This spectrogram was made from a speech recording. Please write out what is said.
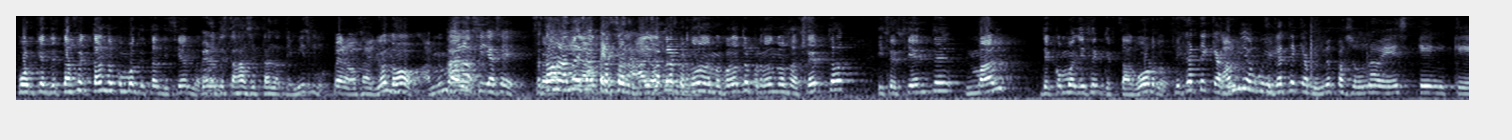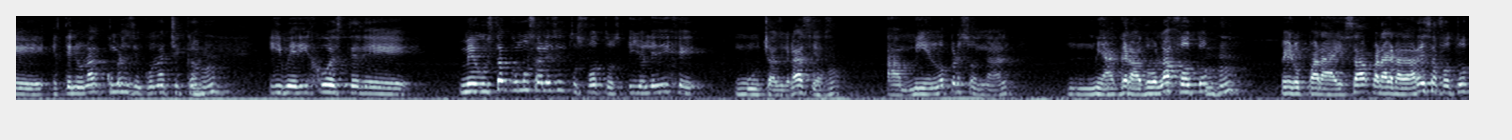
Porque te está afectando cómo te están diciendo. Pero te estás aceptando a ti mismo. Pero, o sea, yo no. A mí me Ah, vale. no, sí, ya sé. Estamos hablando a de esa otra persona. A la esa otra persona, a lo mejor otra persona nos acepta y se siente mal de cómo le dicen que está gordo. Fíjate que, a mí, Cambia, güey. fíjate que a mí me pasó una vez en que tenía una conversación con una chica y me dijo este de me gusta cómo sales en tus fotos y yo le dije muchas gracias. A mí en lo personal me agradó la foto, pero para esa para agradar esa foto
